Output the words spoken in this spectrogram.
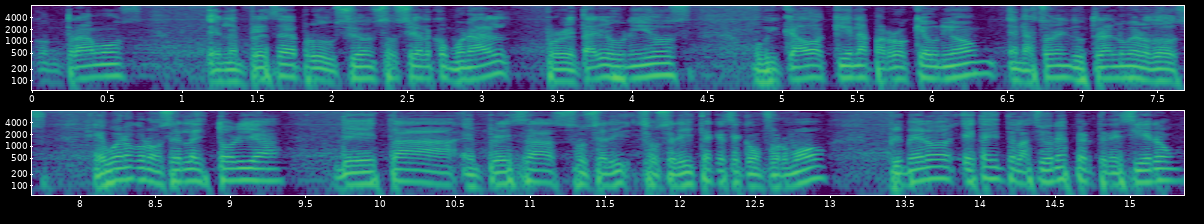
encontramos en la empresa de producción social comunal Proletarios Unidos, ubicado aquí en la parroquia Unión, en la zona industrial número 2. Es bueno conocer la historia de esta empresa socialista que se conformó. Primero, estas instalaciones pertenecieron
